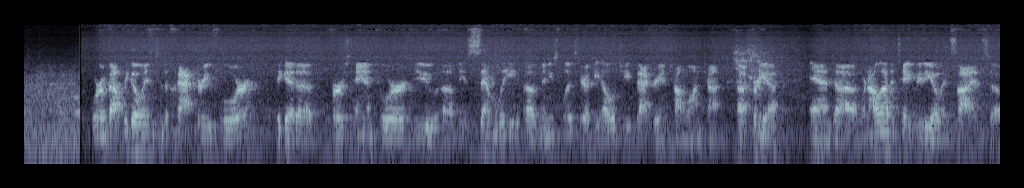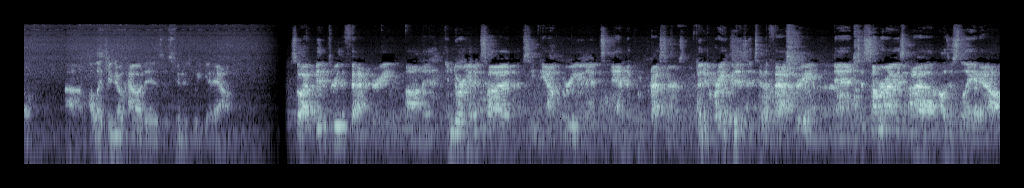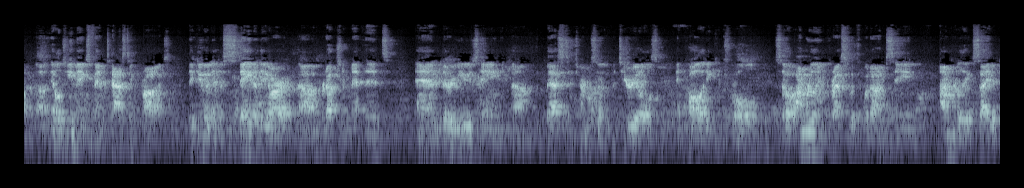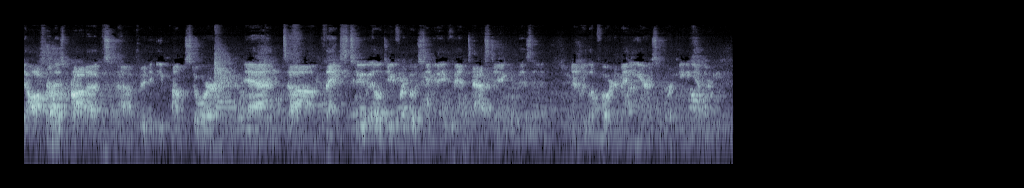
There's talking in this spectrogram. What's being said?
We're about to go into the factory floor to get a first-hand tour view of the assembly of mini splits here at the LG factory in Changwon, uh, Korea. And uh, we're not allowed to take video inside, so um, I'll let you know how it is as soon as we get out. So I've been through the factory on the indoor unit side, I've seen the outdoor units and the compressors. It's been a great visit to the factory, and to summarize, I'll just lay it out. Uh, LG makes fantastic products. They do it in the state-of-the-art uh, production methods, and they're using um, the best in terms of materials quality control. So I'm really impressed with what I'm seeing. I'm really excited to offer this product uh, through the heat pump store, and um, thanks to LG for hosting a fantastic visit. And we look forward to many years of working together.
